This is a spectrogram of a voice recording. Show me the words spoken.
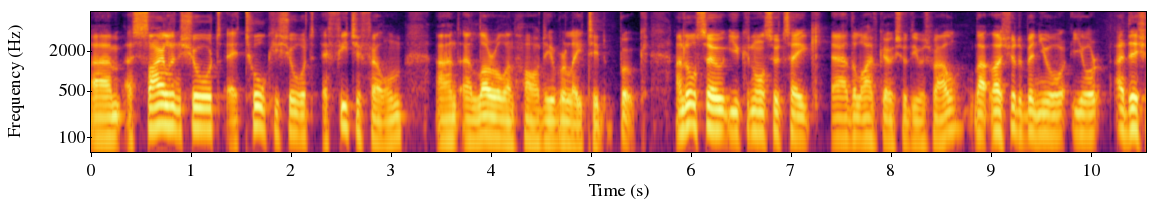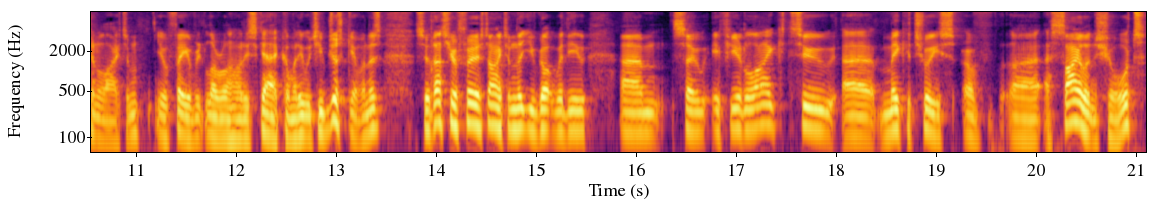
um, a silent short, a talkie short, a feature film, and a Laurel and Hardy related book. And also, you can also take uh, The Live Ghost with you as well. That, that should have been your, your additional item, your favourite Laurel and Hardy scare comedy, which you've just given us. So that's your first item that you've got with you. Um, so if you'd like to uh, make a choice of uh, a silent short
